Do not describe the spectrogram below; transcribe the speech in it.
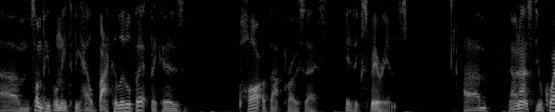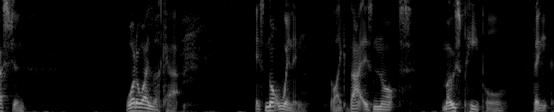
Um, some people need to be held back a little bit because part of that process is experience. Um, now, in answer to your question, what do I look at? It's not winning. Like, that is not. Most people think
